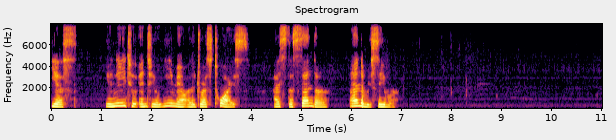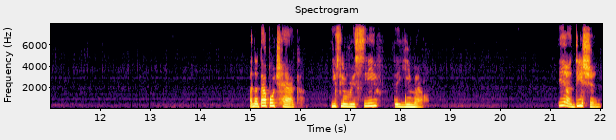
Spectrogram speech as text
Yes, you need to enter your email address twice as the sender and the receiver. And double check if you receive the email. In addition,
